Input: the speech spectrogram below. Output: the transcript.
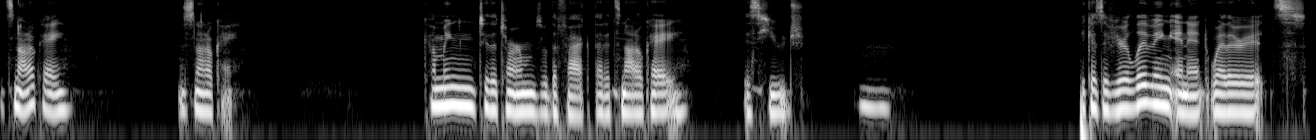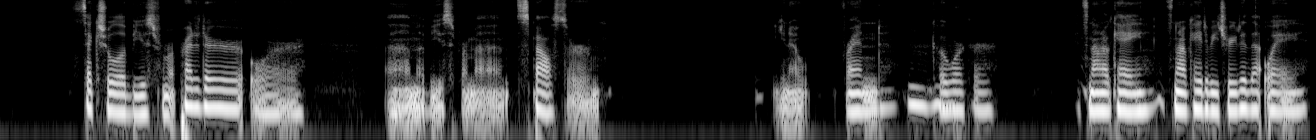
It's not okay. It's not okay. Coming to the terms with the fact that it's not okay is huge. Because if you're living in it, whether it's sexual abuse from a predator or um, abuse from a spouse or, you know, friend, coworker, it's not okay. It's not okay to be treated that way.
